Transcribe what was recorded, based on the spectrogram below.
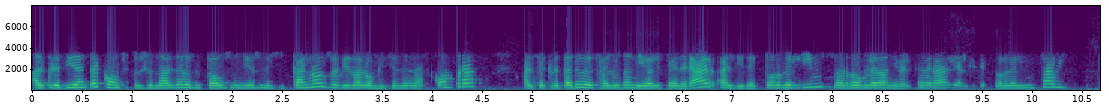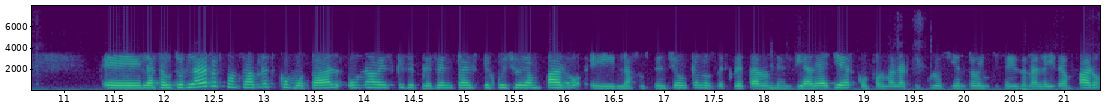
al presidente constitucional de los Estados Unidos mexicanos debido a la omisión en las compras, al secretario de Salud a nivel federal, al director del IMSS, Robledo a nivel federal y al director del INSABI. Eh, las autoridades responsables como tal, una vez que se presenta este juicio de amparo, eh, la suspensión que nos decretaron el día de ayer, conforme al artículo 126 de la ley de amparo,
